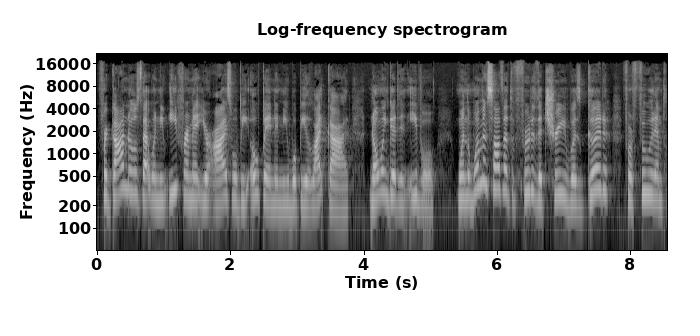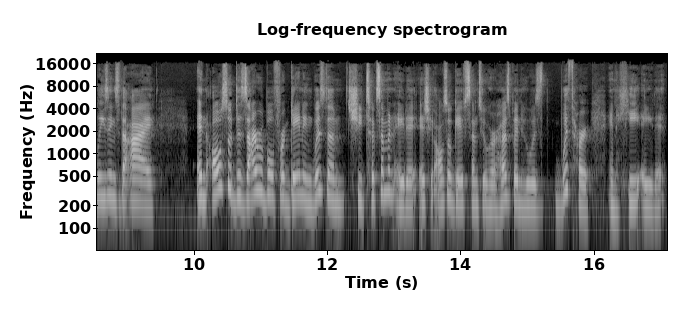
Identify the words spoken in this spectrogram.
for God knows that when you eat from it, your eyes will be opened and you will be like God, knowing good and evil. When the woman saw that the fruit of the tree was good for food and pleasing to the eye, and also desirable for gaining wisdom, she took some and ate it, and she also gave some to her husband who was with her, and he ate it.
